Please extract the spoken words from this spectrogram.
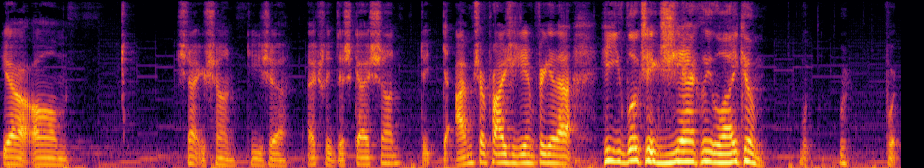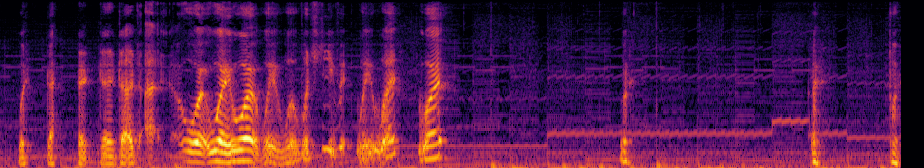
Yeah, um, he's not your son. He's, uh, actually this guy's son. I'm surprised you didn't figure that. He looks exactly like him. Wait, wait, wait, what, wait, what, what did you, wait, what, what? What? What?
